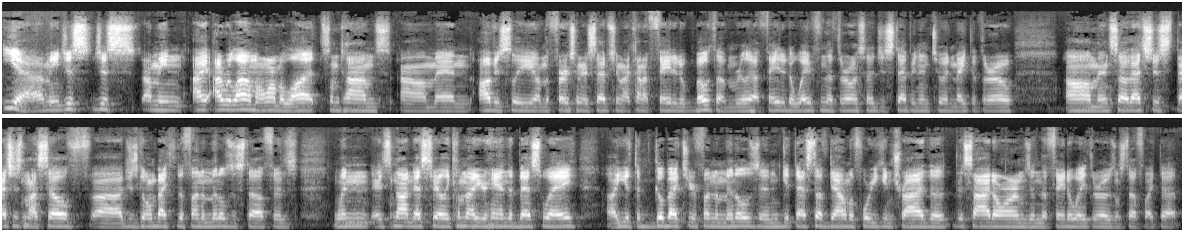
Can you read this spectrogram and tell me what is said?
Yeah, I mean, just just I mean, I, I rely on my arm a lot sometimes, um, and obviously on the first interception, I kind of faded both of them. Really, I faded away from the throw instead of just stepping into it and make the throw. Um, and so that's just that's just myself, uh, just going back to the fundamentals of stuff. Is when it's not necessarily coming out of your hand the best way, uh, you have to go back to your fundamentals and get that stuff down before you can try the the side arms and the fadeaway throws and stuff like that.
